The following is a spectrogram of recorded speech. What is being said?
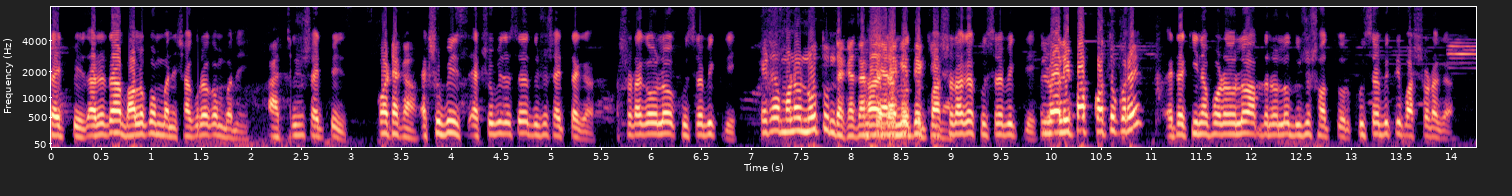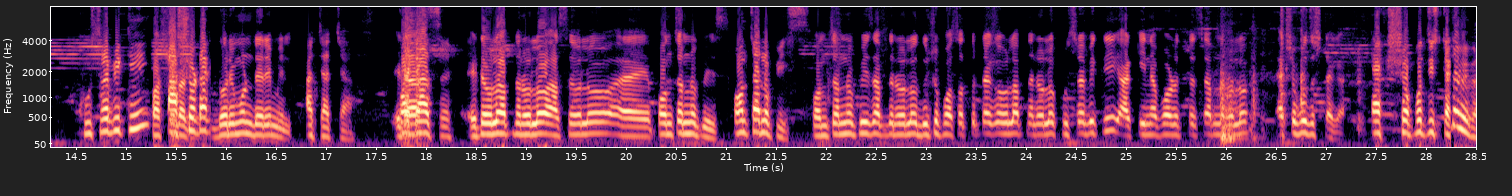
ষাট পিস আর এটা ভালো কোম্পানি সাকুরা কোম্পানি আচ্ছা। পিস কয় টাকা? একশো পিস একশো পিস আছে দুশো ষাট টাকা। পাঁচশো টাকা হলো খুচরা বিক্রি। এটা মানে নতুন দেখা হ্যাঁ, এর আগে দেখি পাঁচশো টাকা খুচরা বিক্রি। ললিপপ কত করে? এটা কিনা পড়ে হলো আপনার হলো দুশো সত্তর খুচরা বিক্রি পাঁচশো টাকা। খুচরা বিক্রি পাঁচশো পাঁচশো টাকা। ডরিমন ডেরি মিল্ক আচ্ছা আচ্ছা। এটা- আছে? এটা হলো আপনার হলো আছে হলো পঞ্চান্ন পিস পঞ্চান্ন পিস পঞ্চান্ন পিস আপনার হলো দুশো পঁচাত্তর টাকা হলো আপনার হলো খুচরা বিক্রি আর কিনা হচ্ছে আপনার হলো একশো পঁচিশ টাকা। একশো পঁচিশ টাকা দেবে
